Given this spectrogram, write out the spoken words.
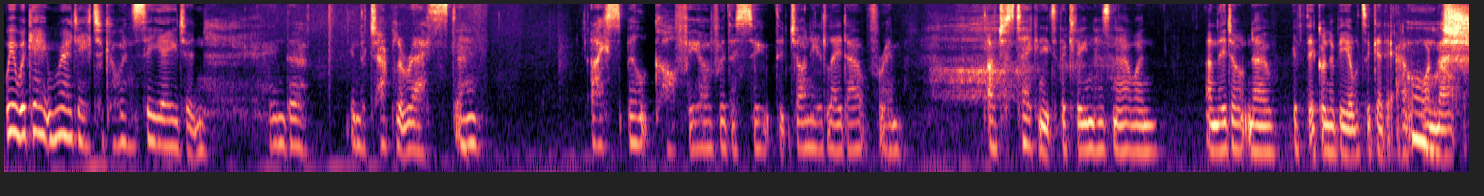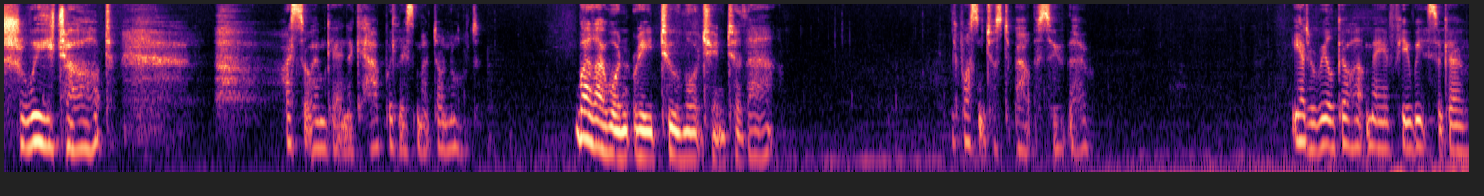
We were getting ready to go and see Aidan in the in the chapel of rest, and mm. I spilt coffee over the suit that Johnny had laid out for him. I've just taken it to the cleaners now, and and they don't know if they're going to be able to get it out Oh, or not. sweetheart. I saw him getting a cab with Liz McDonald. Well, I wouldn't read too much into that. It wasn't just about the suit, though. He had a real go at me a few weeks ago,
